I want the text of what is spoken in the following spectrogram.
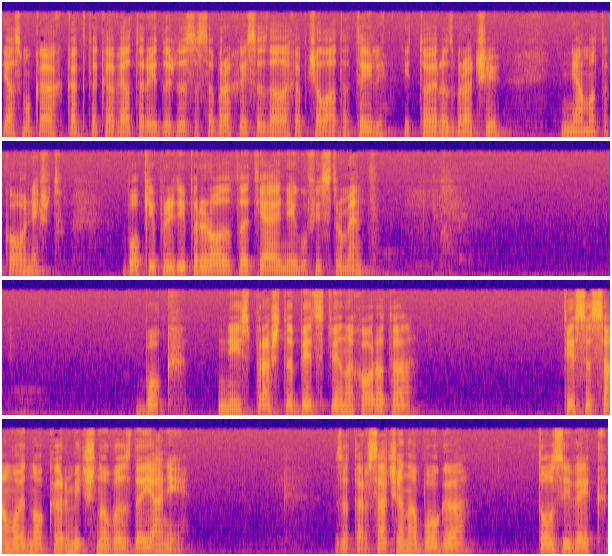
И аз му казах, как така вятъра и дъжда се събраха и създадаха пчелата. Тъй ли? И той разбра, че няма такова нещо. Бог е преди природата, тя е негов инструмент. Бог не изпраща бедствия на хората, те са само едно кармично въздаяние. За търсача на Бога този век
